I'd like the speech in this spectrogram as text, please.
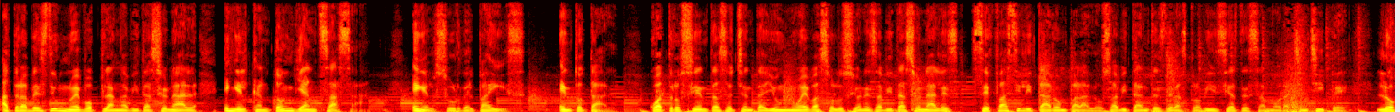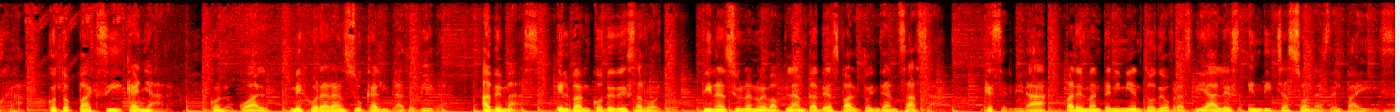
a través de un nuevo plan habitacional en el cantón Yanzasa, en el sur del país. En total, 481 nuevas soluciones habitacionales se facilitaron para los habitantes de las provincias de Zamora Chinchipe, Loja, Cotopaxi y Cañar, con lo cual mejorarán su calidad de vida. Además, el Banco de Desarrollo financió una nueva planta de asfalto en Yanzasa, que servirá para el mantenimiento de obras viales en dichas zonas del país.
